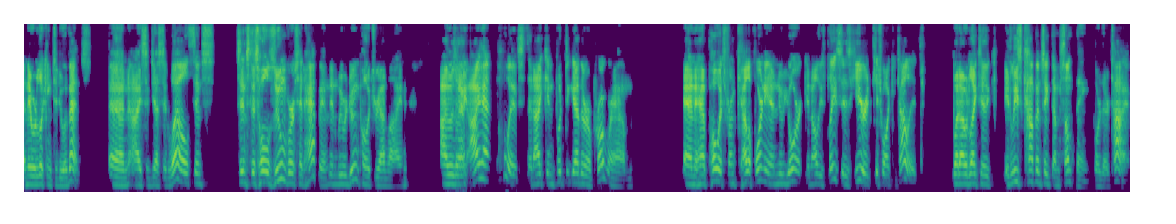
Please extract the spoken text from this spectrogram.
and they were looking to do events. And I suggested, well, since since this whole Zoom verse had happened and we were doing poetry online, I was like, I have poets that I can put together a program and have poets from California and New York and all these places here at Kishwaukee College. But I would like to at least compensate them something for their time.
